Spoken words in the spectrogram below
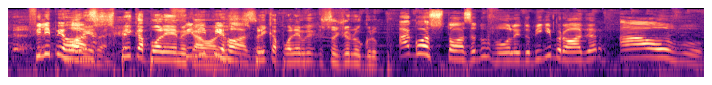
Felipe Maurício, Rosa. explica a polêmica, Felipe Maurício. Rosa. Explica a polêmica que surgiu no grupo. A gostosa do vôlei do Big Brother, alvo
